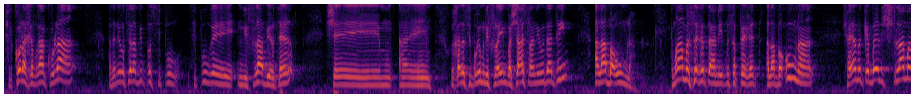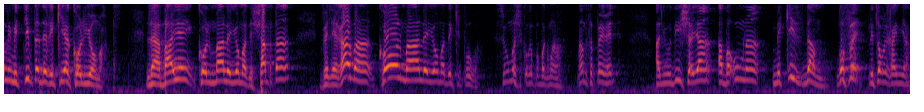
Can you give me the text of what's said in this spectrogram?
של כל החברה כולה, אז אני רוצה להביא פה סיפור, סיפור אה, נפלא ביותר, שהוא אחד הסיפורים הנפלאים בש"ס, לעניות דעתי, על אבא אומנה. גמרא מסכת תענית מספרת על אבא אומנה שהיה מקבל שלמה ממטיבתא דרקיע כל יומא. לאביי כל מה ליומא דשבתא ולרבה כל מה ליומא דכיפורא. זה מה שקורה פה בגמרא. מה מספרת? על יהודי שהיה אבא אומנה מקיס דם, רופא לצורך העניין.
